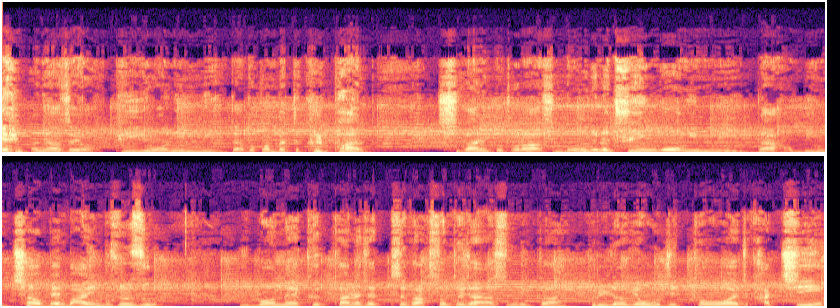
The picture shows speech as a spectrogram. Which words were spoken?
예, 안녕하세요. 비원입니다. 독감벨트 글판 시간이 또 돌아왔습니다. 오늘의 주인공입니다. 민첩의 마인부 순수. 이번에 극한의 Z가 각성되지 않았습니까? 근력의 오지토와 같이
